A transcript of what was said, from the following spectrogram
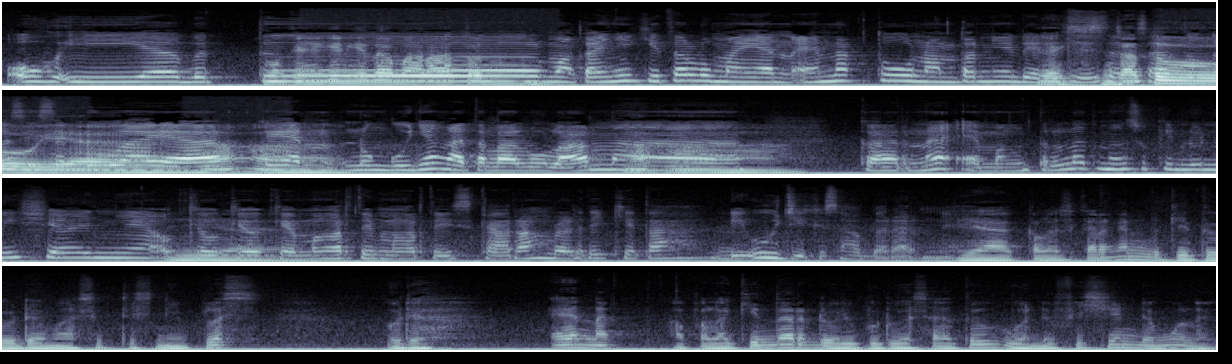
oh iya betul Makanya kan kita maraton. makanya kita lumayan enak tuh nontonnya dari Ya, season season 1 ke season ya. 2 ya Ha-ha. kayak nunggunya nggak terlalu lama Ah-ah. karena emang telat masuk Indonesianya oke oke Iya. oke mengerti mengerti sekarang berarti kita diuji kesabarannya ya kalau sekarang kan begitu udah masuk Disney Plus udah enak apalagi ntar 2021 WandaVision udah mulai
